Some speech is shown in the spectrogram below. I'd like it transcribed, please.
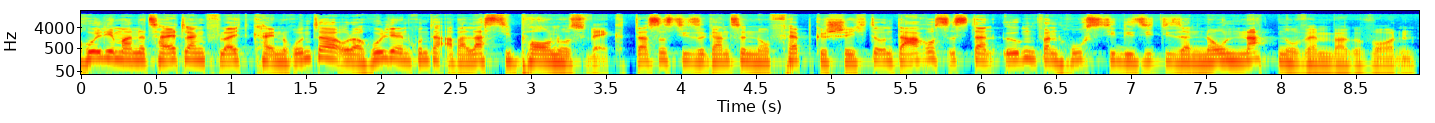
hol dir mal eine Zeit lang vielleicht keinen runter oder hol dir einen runter, aber lass die Pornos weg. Das ist diese ganze No-Fab-Geschichte. Und daraus ist dann irgendwann hochstilisiert dieser No-Nut-November geworden.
